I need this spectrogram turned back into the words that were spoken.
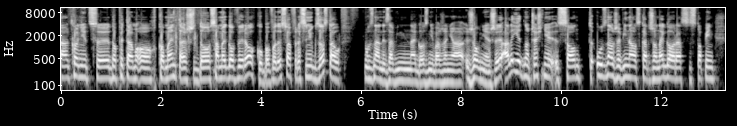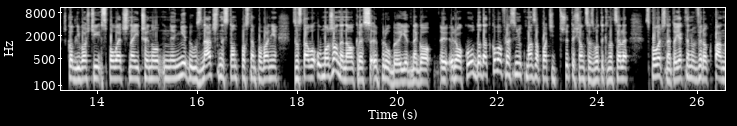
Na koniec e, dopytam o komentarz do samego wyroku, bo Władysław Frasyniuk został uznany za winnego znieważenia żołnierzy, ale jednocześnie sąd uznał, że wina oskarżonego oraz stopień szkodliwości społecznej czynu nie był znaczny, stąd postępowanie zostało umorzone na okres próby jednego y, roku. Dodatkowo Frasyniuk ma zapłacić 3000 zł na cele społeczne. To jak ten wyrok pan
